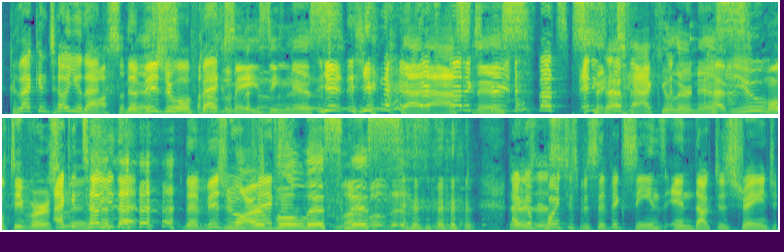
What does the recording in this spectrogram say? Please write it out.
because I can tell you that the visual effects, amazingness, you're, you're not, that's not badassness, experience. That's not any spectacularness. have you? Multiverse. I can tell you that the visual effects. Marvelousness? I There's could this- point to specific scenes in Doctor Strange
